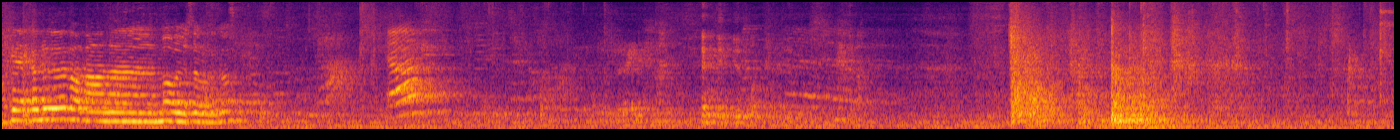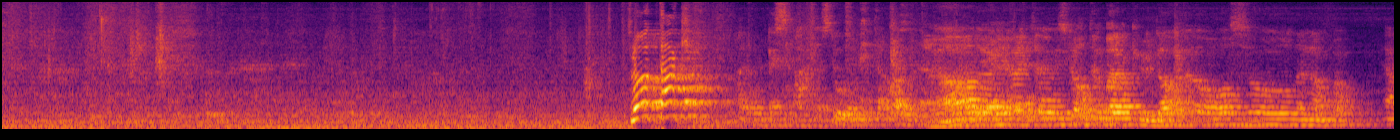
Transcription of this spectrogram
Ok, kan du øve med han, eh, Marius eller noe? Ja. Flott, takk! Ja, jeg vet ikke. Vi skulle hatt en barracuda og så den lampa. Ja.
